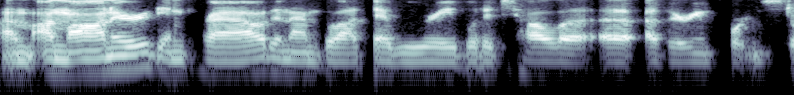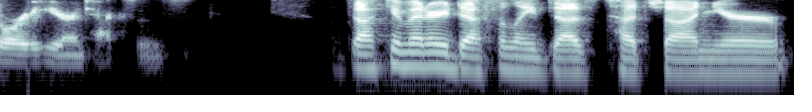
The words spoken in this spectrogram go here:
I'm honored and proud, and I'm glad that we were able to tell a, a very important story here in Texas. Documentary definitely does touch on your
